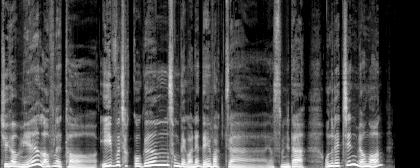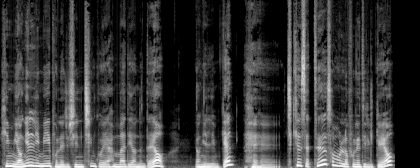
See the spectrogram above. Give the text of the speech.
주현미의 러브레터 2부 첫 곡은 송대관의 네 박자였습니다. 오늘의 찐 명언 김영일님이 보내주신 친구의 한마디였는데요. 영일님껜 치킨 세트 선물로 보내드릴게요.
